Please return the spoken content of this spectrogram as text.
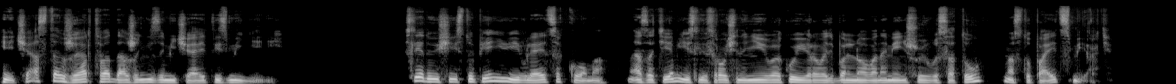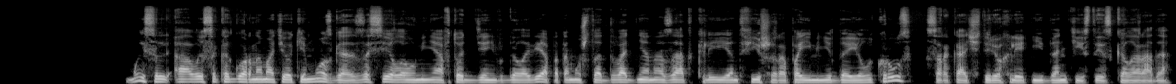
И часто жертва даже не замечает изменений. Следующей ступенью является кома, а затем, если срочно не эвакуировать больного на меньшую высоту, наступает смерть. Мысль о высокогорном отеке мозга засела у меня в тот день в голове, потому что два дня назад клиент Фишера по имени Дейл Круз, 44-летний дантист из Колорадо,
